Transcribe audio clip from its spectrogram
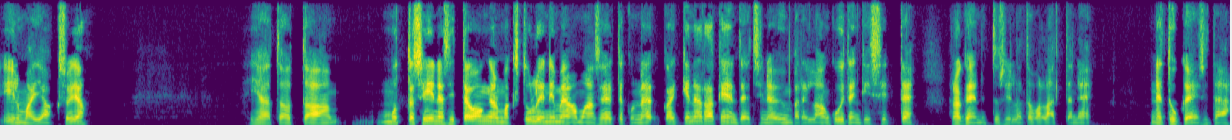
ilman jaksoja. Ja tota, mutta siinä sitten ongelmaksi tuli nimenomaan se, että kun ne, kaikki ne rakenteet siinä ympärillä on kuitenkin sitten rakennettu sillä tavalla, että ne, ne tukee sitä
